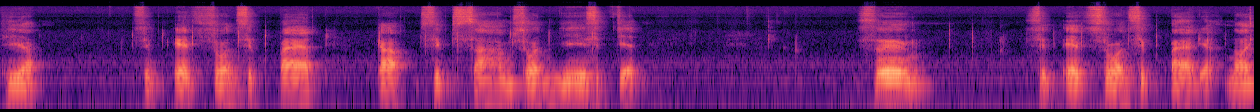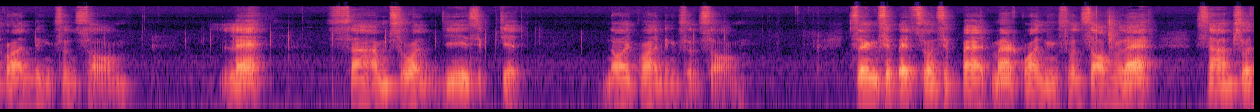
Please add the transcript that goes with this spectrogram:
เทียบ 11 ส่วน 18 กับ 13 ส่วน 27 ซึ่ง 11 ส่วน 18 เนี่ย น้อยกว่า 1 ส่วน 2 และ 3 ส่วน 27 น้อยกว่า1ส่วน2ซึ่ง 11ส่วน18 มากกว่า1ส่วน2และ3ส่วน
